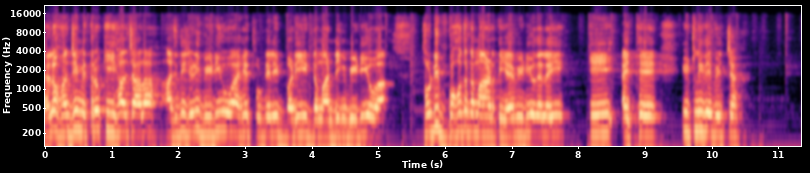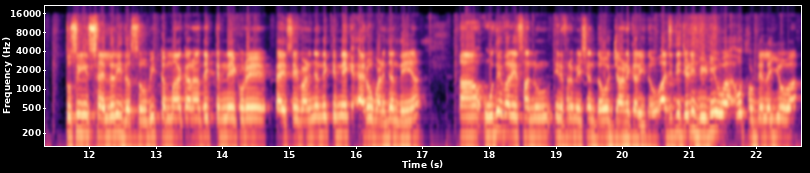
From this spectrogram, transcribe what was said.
ਹੈਲੋ ਹਾਂਜੀ ਮਿੱਤਰੋ, ਕੀ ਹਾਲ ਚਾਲ ਆ? ਅੱਜ ਦੀ ਜਿਹੜੀ ਵੀਡੀਓ ਆ, ਇਹ ਤੁਹਾਡੇ ਲਈ ਬੜੀ ਡਿਮਾਂਡਿੰਗ ਵੀਡੀਓ ਆ। ਤੁਹਾਡੀ ਬਹੁਤ ਡਿਮਾਂਡ ਤੀ ਹੈ ਵੀਡੀਓ ਦੇ ਲਈ ਕਿ ਇੱਥੇ ਇਟਲੀ ਦੇ ਵਿੱਚ ਤੁਸੀਂ ਸੈਲਰੀ ਦੱਸੋ ਵੀ ਕੰਮਾਂ ਕਾਰਾਂ ਤੇ ਕਿੰਨੇ ਕੁਰੇ ਪੈਸੇ ਬਣ ਜਾਂਦੇ, ਕਿੰਨੇ ਕ ਐਰੋ ਬਣ ਜਾਂਦੇ ਆ। ਤਾਂ ਉਹਦੇ ਬਾਰੇ ਸਾਨੂੰ ਇਨਫੋਰਮੇਸ਼ਨ ਦਿਓ, ਜਾਣਕਾਰੀ ਦਿਓ। ਅੱਜ ਦੀ ਜਿਹੜੀ ਵੀਡੀਓ ਆ, ਉਹ ਤੁਹਾਡੇ ਲਈ ਉਹ ਆ,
